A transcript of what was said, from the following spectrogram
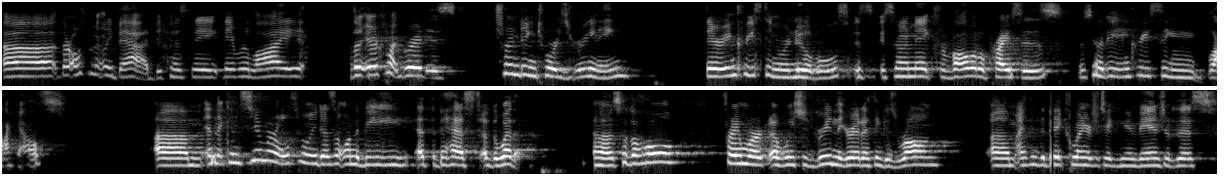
uh, they're ultimately bad because they they rely. The ERCOT grid is trending towards greening. They're increasing renewables. It's it's going to make for volatile prices. There's going to be increasing blackouts, um, and the consumer ultimately doesn't want to be at the behest of the weather. Uh, so the whole framework of we should green the grid, I think, is wrong. Um, I think the Bitcoiners are taking advantage of this.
